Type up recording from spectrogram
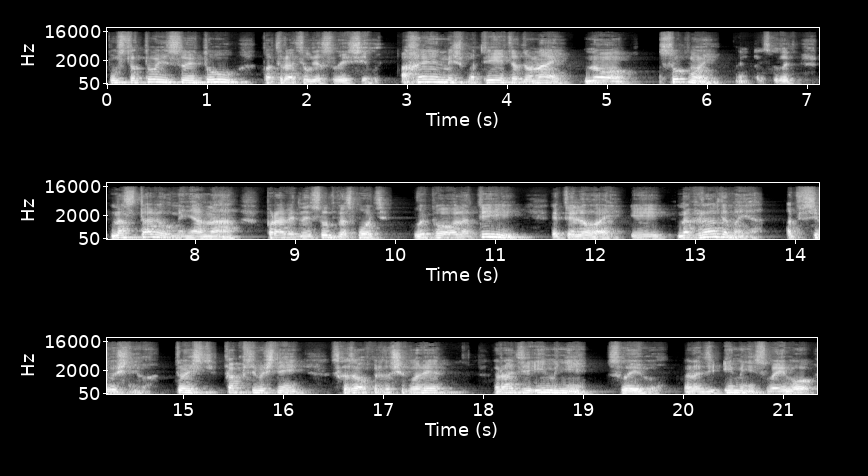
пустоту и суету потратил я свои силы. Ахен мишпати это Дунай. Но суд мой, так сказать, наставил меня на праведный суд Господь. Вы ты это Элюгай, и награда моя от Всевышнего. То есть, как Всевышний сказал в предыдущей главе, ради имени своего, ради имени своего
